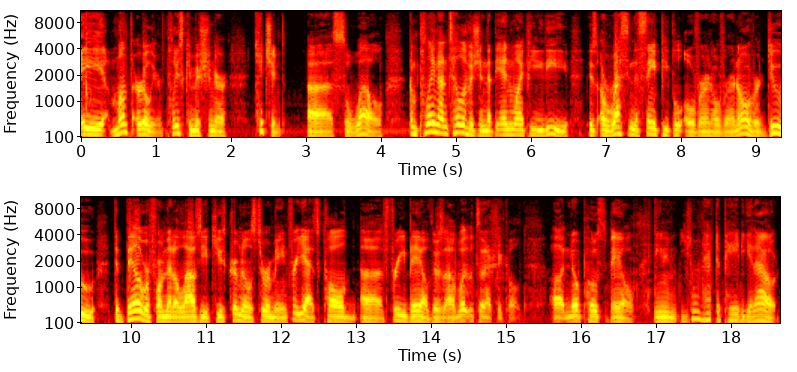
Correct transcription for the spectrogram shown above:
A month earlier, Police Commissioner Keechant uh, Sewell complained on television that the NYPD is arresting the same people over and over and over due to bail reform that allows the accused criminals to remain free. Yeah, it's called uh, free bail. There's uh, what, what's it actually called? Uh, no post bail, meaning you don't have to pay to get out.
